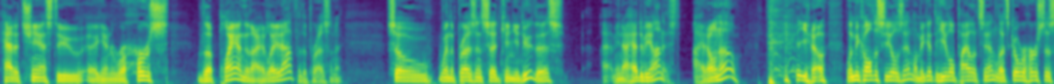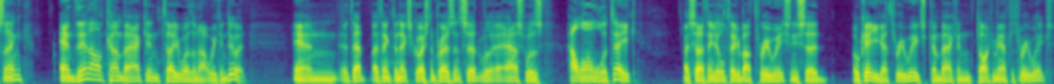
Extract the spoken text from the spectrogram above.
had a chance to again rehearse the plan that I had laid out for the president. So when the president said, "Can you do this?" I mean, I had to be honest. I don't know. you know, let me call the SEALs in. Let me get the helo pilots in. Let's go rehearse this thing, and then I'll come back and tell you whether or not we can do it. And at that, I think the next question the president said asked was, "How long will it take?" I said, "I think it'll take about three weeks." And he said, "Okay, you got three weeks. Come back and talk to me after three weeks."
